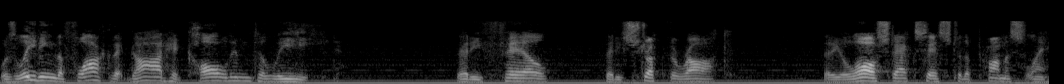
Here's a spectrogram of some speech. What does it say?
was leading the flock that God had called him to lead that he fell, that he struck the rock, that he lost access to the promised land.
